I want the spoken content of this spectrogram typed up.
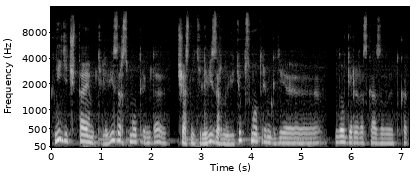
Книги читаем, телевизор смотрим, да, сейчас не телевизор, но YouTube смотрим, где блогеры рассказывают, как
